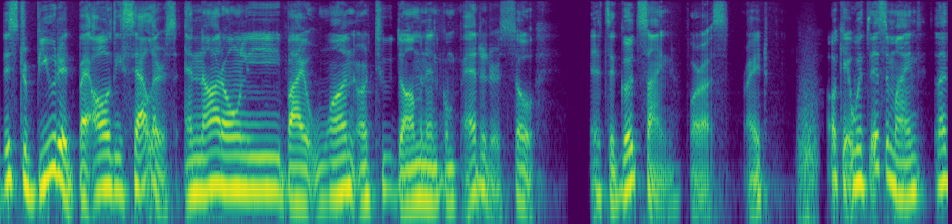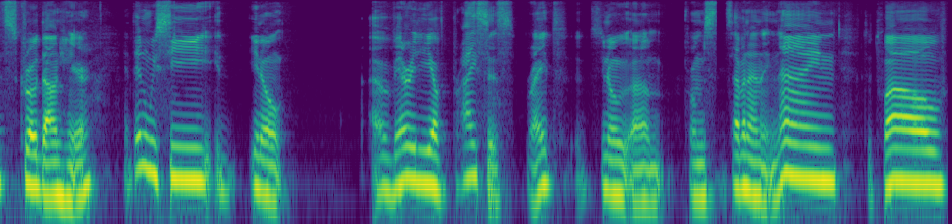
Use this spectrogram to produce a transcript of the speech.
distributed by all these sellers and not only by one or two dominant competitors. So it's a good sign for us, right? Okay, with this in mind, let's scroll down here and then we see, you know, a variety of prices, right? It's, you know, um, from 7.99 to 12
